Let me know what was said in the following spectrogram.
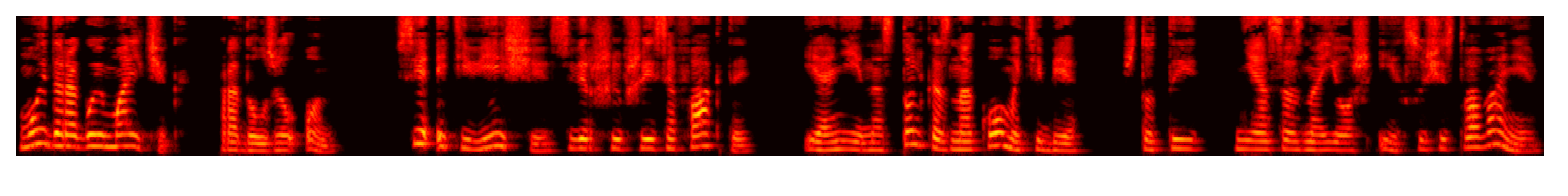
«Мой дорогой мальчик», – продолжил он, – «все эти вещи – свершившиеся факты, и они настолько знакомы тебе, что ты не осознаешь их существование.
